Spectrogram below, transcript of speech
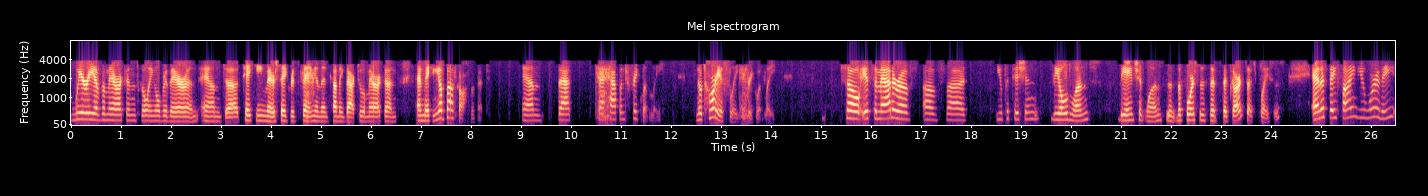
weary of Americans going over there and and uh, taking their sacred thing and then coming back to America and and making a buck off of it, and that that happened frequently, notoriously frequently. So it's a matter of of uh, you petition the old ones, the ancient ones, the, the forces that that guard such places, and if they find you worthy,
